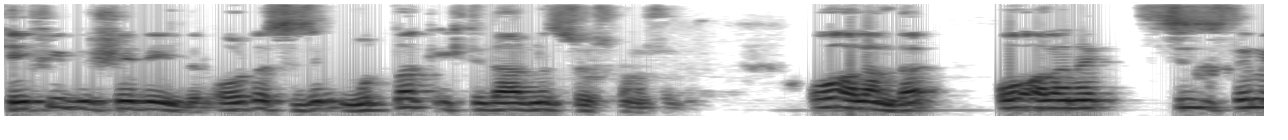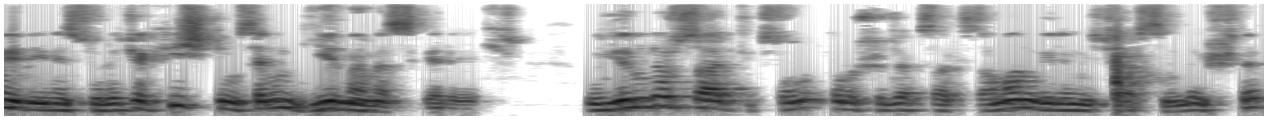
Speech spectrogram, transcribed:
keyfi bir şey değildir. Orada sizin mutlak iktidarınız söz konusudur. O alanda o alana siz istemediğiniz sürece hiç kimsenin girmemesi gerekir. Bu 24 saatlik somut konuşacaksak zaman dilimi içerisinde işte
